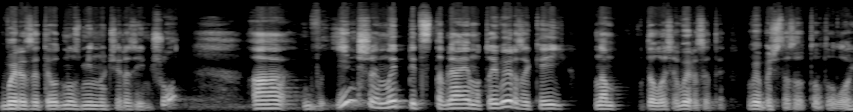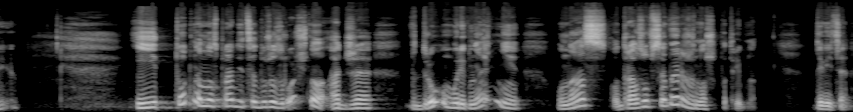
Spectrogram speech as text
виразити одну змінну через іншу, а в інше ми підставляємо той вираз, який нам вдалося виразити. Вибачте за тавтологію. І тут нам насправді це дуже зручно, адже в другому рівнянні у нас одразу все виражено, що потрібно. Дивіться,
